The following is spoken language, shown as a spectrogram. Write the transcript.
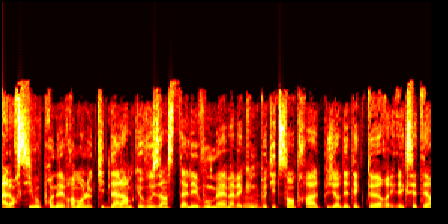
Alors, si vous prenez vraiment le kit d'alarme que vous installez vous-même avec Mm. une petite centrale, plusieurs détecteurs, etc.,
